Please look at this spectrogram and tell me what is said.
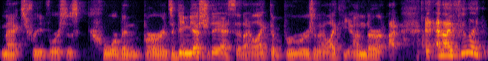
Max Fried versus Corbin Burnes. A game yesterday, I said I like the Brewers and I like the under. I, and, and, I feel like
